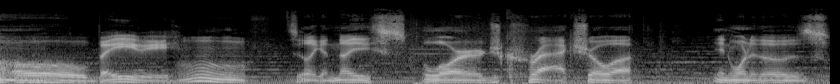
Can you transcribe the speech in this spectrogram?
Oh, baby. Hmm. So like a nice large crack show up in one of those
